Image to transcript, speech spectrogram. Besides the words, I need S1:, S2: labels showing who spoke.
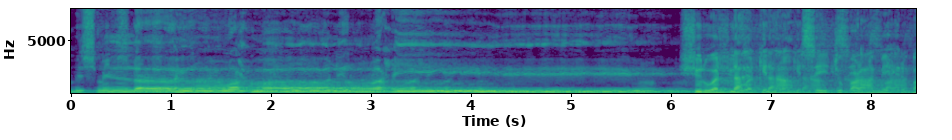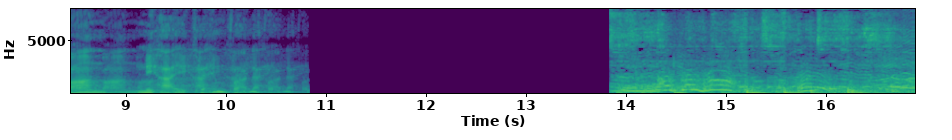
S1: بسم الله الرحمن الرحيم
S2: شروع الله کے نام سے جو بڑا مہربان نہایت رحم والا ہے Hey!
